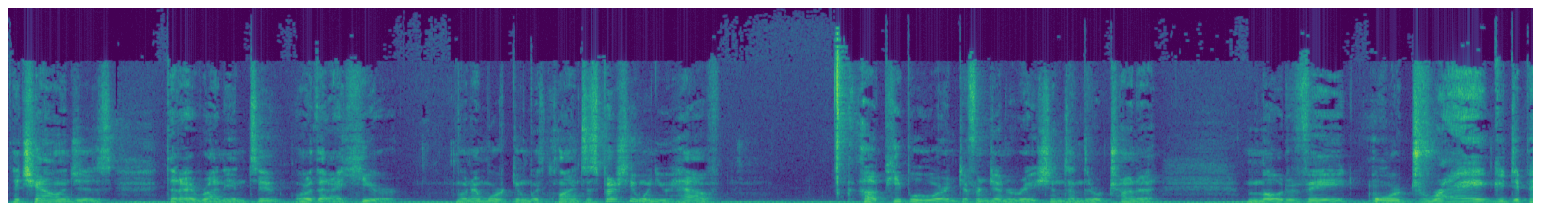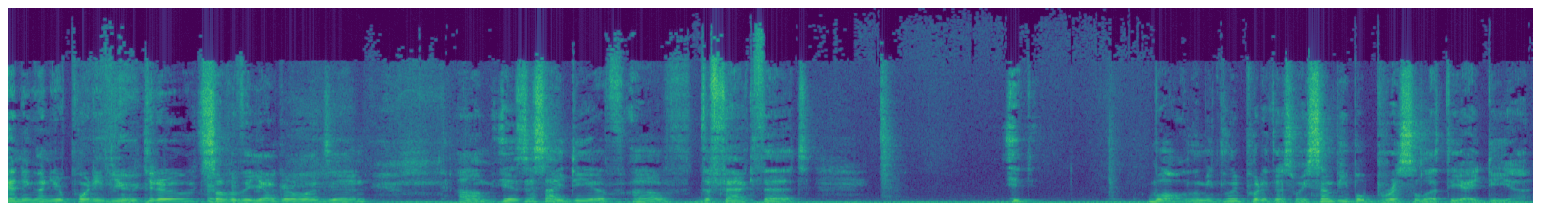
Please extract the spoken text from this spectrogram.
the challenges that i run into or that i hear when i'm working with clients especially when you have uh, people who are in different generations and they're trying to motivate or drag depending on your point of view you know some of the younger ones in um, is this idea of, of the fact that it well let me let me put it this way. Some people bristle at the idea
